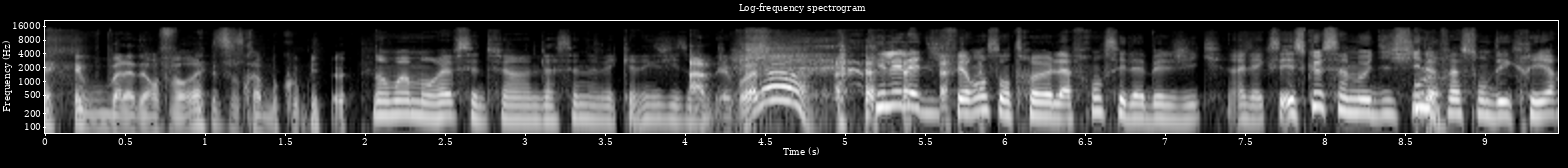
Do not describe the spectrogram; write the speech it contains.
vous vous baladez en forêt, ce sera beaucoup mieux. Non, moi mon rêve c'est de faire de la scène avec Alex Ah Vizorek. ben voilà Quelle est la différence entre la France et la Belgique, Alex? Est-ce que ça modifie Oula. la façon d'écrire,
